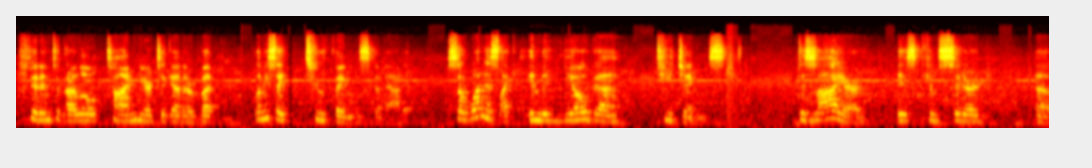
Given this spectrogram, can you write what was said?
fit into our little time here together. But let me say two things about it. So, one is like in the yoga teachings, desire is considered a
